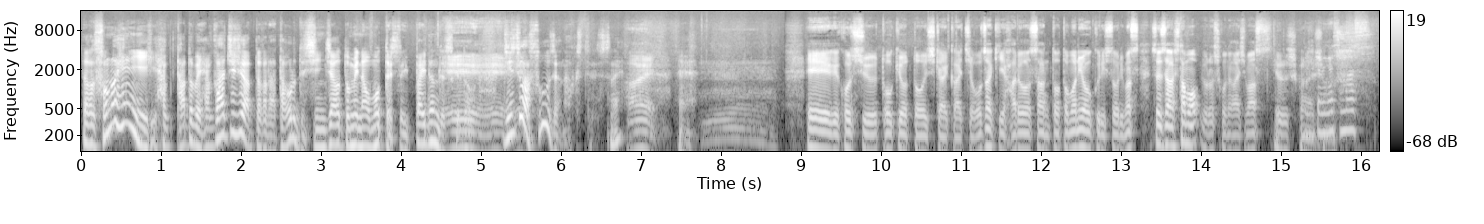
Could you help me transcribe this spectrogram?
だからその日に例えば180あったから倒れて死んじゃうとみんな思ってる人いっぱいいるんですけど、えー、実はそうじゃなくてですね。はい、ええー、今週東京都医師会会長尾崎春夫さんとともにお送りしております。先生明日もよろしくお願いします。よろしくお願いします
